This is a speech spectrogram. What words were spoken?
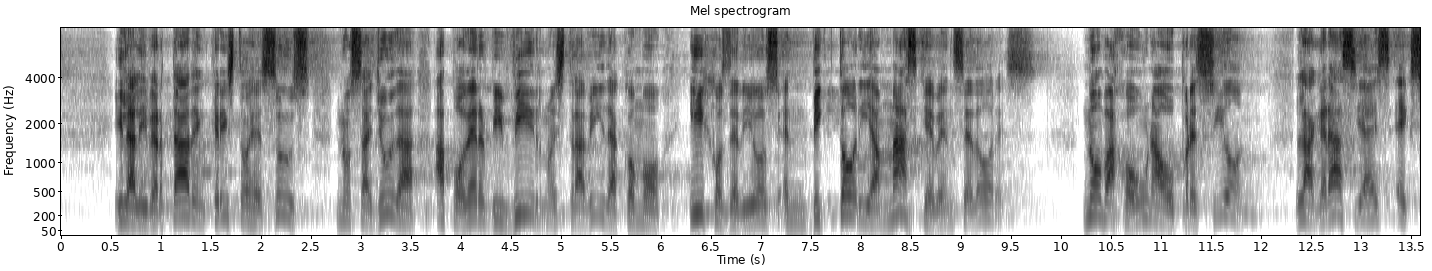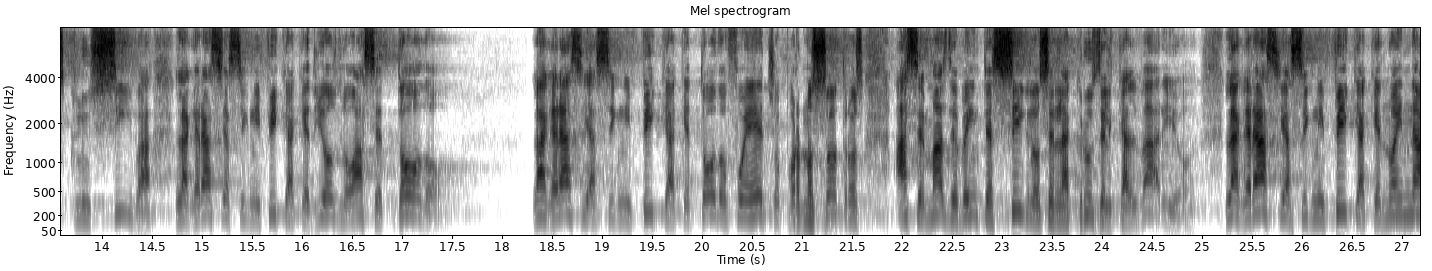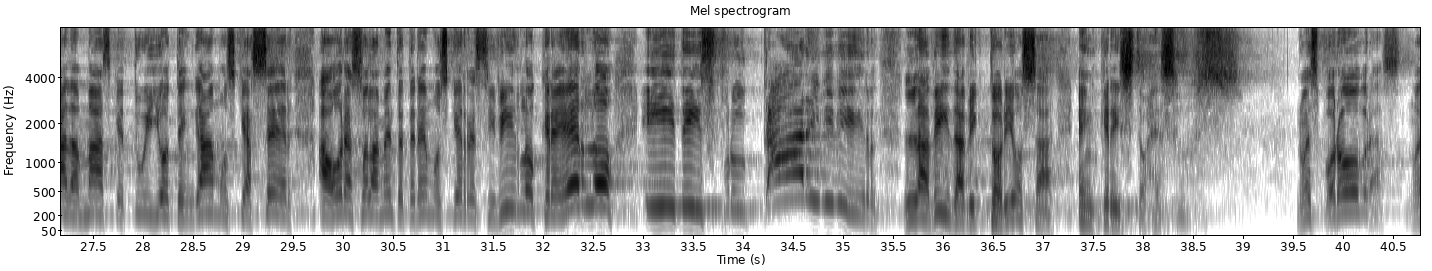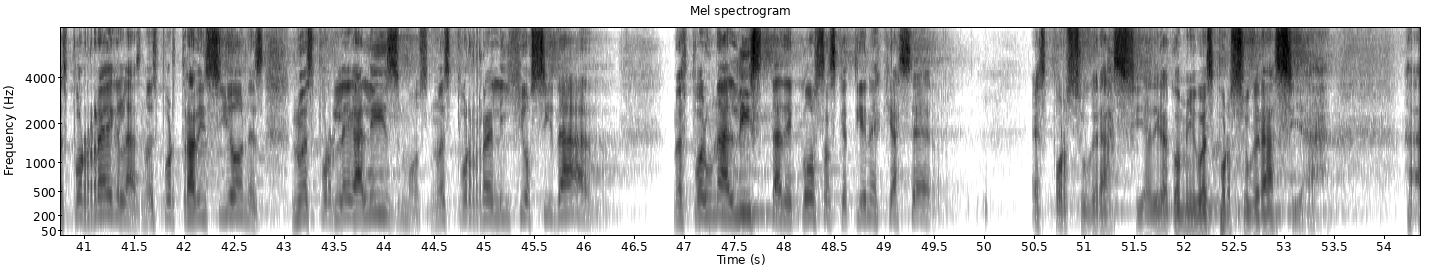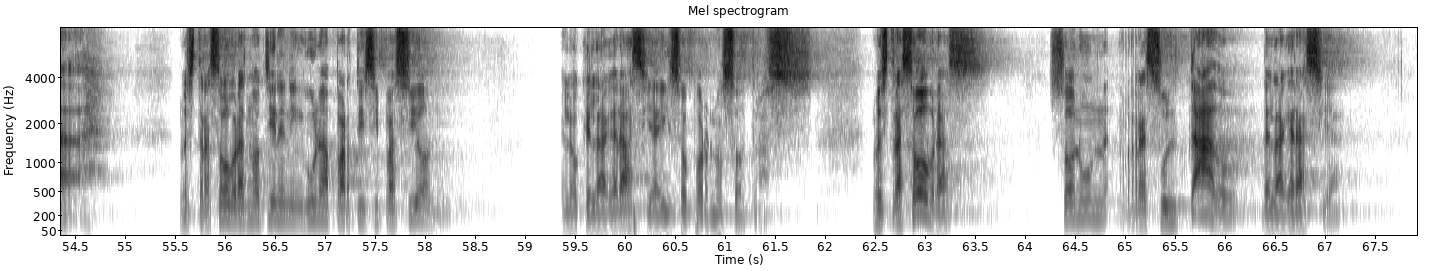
Y la libertad en Cristo Jesús nos ayuda a poder vivir nuestra vida como hijos de Dios en victoria más que vencedores, no bajo una opresión. La gracia es exclusiva. La gracia significa que Dios lo hace todo. La gracia significa que todo fue hecho por nosotros hace más de 20 siglos en la cruz del Calvario. La gracia significa que no hay nada más que tú y yo tengamos que hacer. Ahora solamente tenemos que recibirlo, creerlo y disfrutar y vivir la vida victoriosa en Cristo Jesús. No es por obras, no es por reglas, no es por tradiciones, no es por legalismos, no es por religiosidad no es por una lista de cosas que tienes que hacer. Es por su gracia. Diga conmigo, es por su gracia. Ah, nuestras obras no tienen ninguna participación en lo que la gracia hizo por nosotros. Nuestras obras son un resultado de la gracia,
